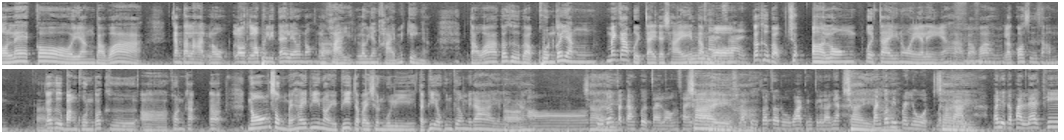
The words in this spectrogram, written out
ตอนแรกก็ยังแบบว่าการตลาดเราเราเราผลิตได้แล้วเนาะเราอ่าขายเรายังขายไม่เก่งอะ่ะแต่ว่าก็คือแบบคนก็ยังไม่กล้าเปิดใจจะใช้ อืมแต่พอใช่ใช่ ก็คือแบบช่วเออลองเปิดใจหน่อยอะไรอย่างเงี้ยค่ะ แบบว่าแล้วก็ซื้อซ้ำาก็คือบางคนก็คืออ่าค่อนข้างเอ่อน้องส่งไปให้พี่หน่อยพี่จะไปชลบุรี แต่พี่เอาขึ้นเครื่องไม่ได้อะไรอย่างเงี้ยอ๋ค่ะอ ใช่คือเริ่มจากการเปิดใจลองใช้ก่อนใช่ค่ะแล้วคุณก็จะรู้ว่าจริงๆแล้วเนี่ย ใช่มันก็ค่ะมีประโยชน์เหมือนกัน ใช่ ผลิตภัณฑ์แรกที่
